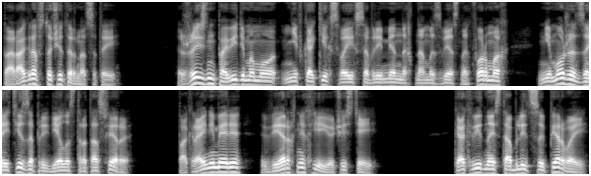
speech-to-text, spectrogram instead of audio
Параграф 114. Жизнь, по-видимому, ни в каких своих современных нам известных формах не может зайти за пределы стратосферы, по крайней мере, верхних ее частей. Как видно из таблицы первой,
